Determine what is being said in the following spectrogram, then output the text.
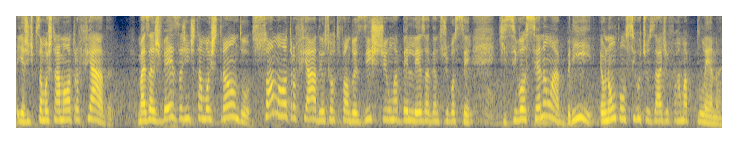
E a gente precisa mostrar a mão atrofiada. Mas às vezes a gente está mostrando só a mão atrofiada e o Senhor está falando: existe uma beleza dentro de você. Que se você não abrir, eu não consigo te usar de forma plena.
